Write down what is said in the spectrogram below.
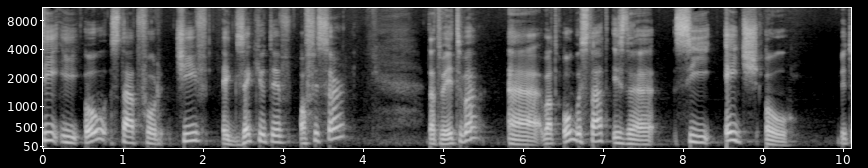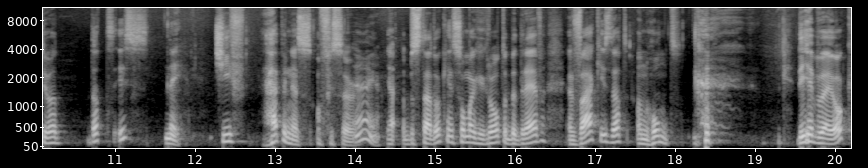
CEO staat voor Chief Executive Officer. Dat weten we. Uh, wat ook bestaat is de CHO. Weet u wat dat is? Nee. Chief Happiness Officer. Ah, ja. Ja, dat bestaat ook in sommige grote bedrijven. En vaak is dat een hond. Die hebben wij ook.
